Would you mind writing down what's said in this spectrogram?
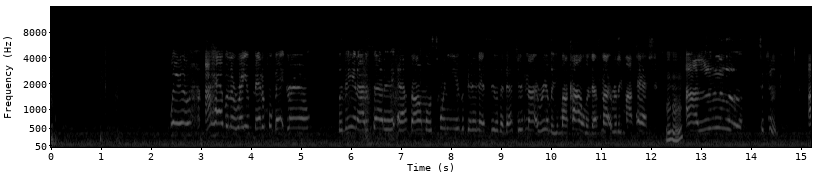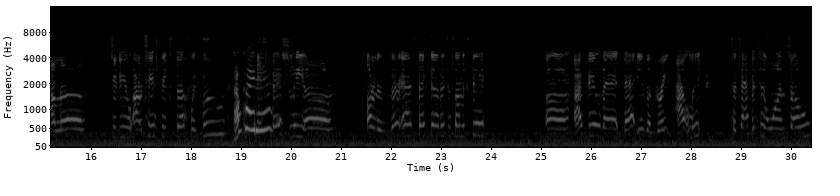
Almost 20 years of being in that field that that's just not really my calling. That's not really my passion. Mm-hmm. I love to cook. I love to do artistic stuff with food, Okay, then. especially um, on the dessert aspect of it to some extent. Um, I feel that that is a great outlet to tap into one's soul.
